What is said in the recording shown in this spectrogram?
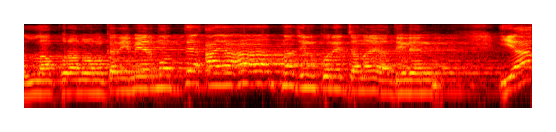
আল্লাহ কোরআনুল করিমের মধ্যে আয়াত নাজিল করে জানায়া দিলেন, ইয়া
